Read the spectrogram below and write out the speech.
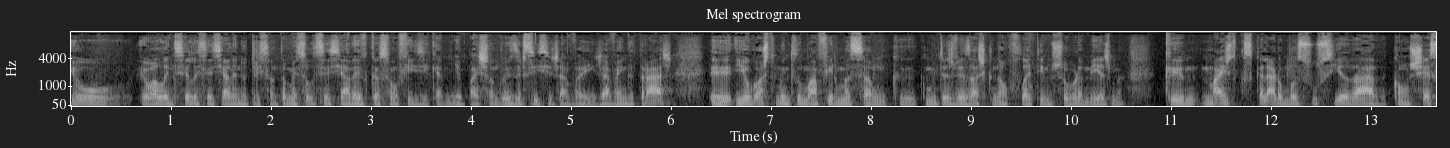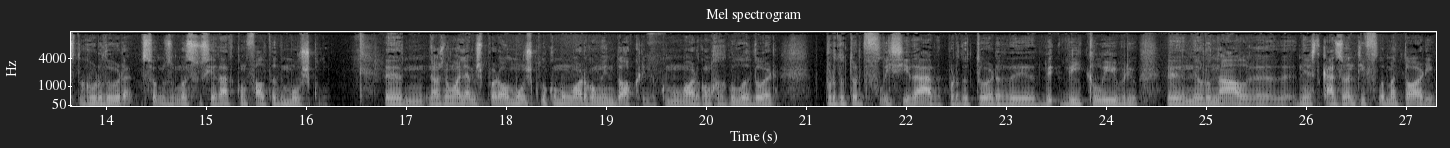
eu, eu além de ser licenciado em nutrição, também sou licenciado em educação física. A minha paixão do exercício já vem, já vem de trás eh, e eu gosto muito de uma afirmação que, que muitas vezes acho que não refletimos sobre a mesma, que mais do que se calhar uma sociedade com excesso de gordura, somos uma sociedade com falta de músculo. Eh, nós não olhamos para o músculo como um órgão endócrino, como um órgão regulador produtor de felicidade, produtor de, de, de equilíbrio eh, neuronal, eh, neste caso anti-inflamatório.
